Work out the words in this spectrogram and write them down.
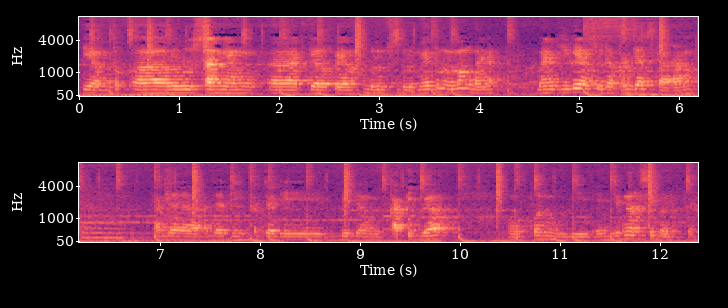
Ya untuk uh, lulusan yang uh, FGWLP yang sebelum-sebelumnya itu memang banyak banyak juga yang sudah kerja sekarang hmm. ada ada di kerja di bidang K3 maupun di engineer sih banyak ya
